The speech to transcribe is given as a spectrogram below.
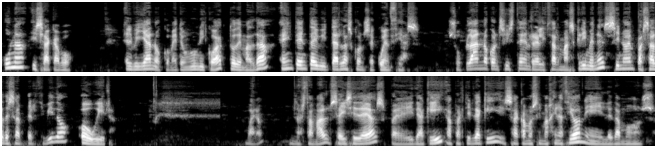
una y se acabó. El villano comete un único acto de maldad e intenta evitar las consecuencias. Su plan no consiste en realizar más crímenes, sino en pasar desapercibido o huir. Bueno, no está mal, seis ideas, pues, y de aquí, a partir de aquí, sacamos imaginación y le damos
